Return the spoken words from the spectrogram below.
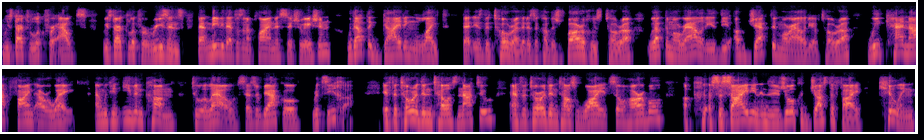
We start to look for outs. We start to look for reasons that maybe that doesn't apply in this situation without the guiding light that is the Torah, that is the Kadosh Baruch Hu's Torah, without the morality, the objective morality of Torah, we cannot find our way. And we can even come to allow, says Rabbi Yaakov, Ritzicha. If the Torah didn't tell us not to, and if the Torah didn't tell us why it's so horrible, a, a society, an individual could justify killing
